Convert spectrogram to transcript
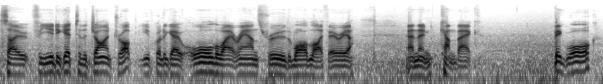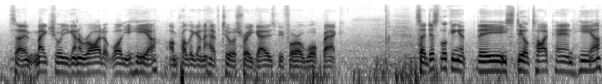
so for you to get to the giant drop, you've got to go all the way around through the wildlife area and then come back. Big walk, so make sure you're going to ride it while you're here. I'm probably going to have two or three goes before I walk back. So just looking at the steel taipan here,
